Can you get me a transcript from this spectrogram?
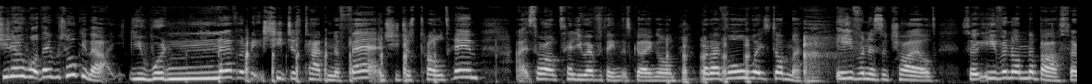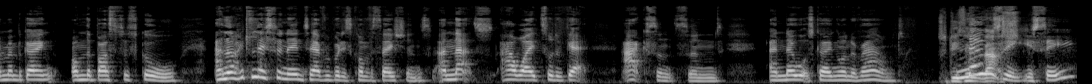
Do you know what they were talking about? You would never be. She just had an affair and she just told him. Uh, so I'll tell you everything that's going on. But I've always done that, even as a child. So even on the bus, I remember going on the bus to school and I'd listen into everybody's conversations. And that's how I'd sort of get accents and, and know what's going on around. So do you think Nosy, that's you see?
